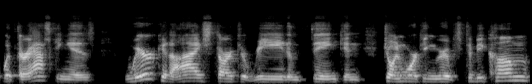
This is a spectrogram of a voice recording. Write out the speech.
what they're asking is where could I start to read and think and join working groups to become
